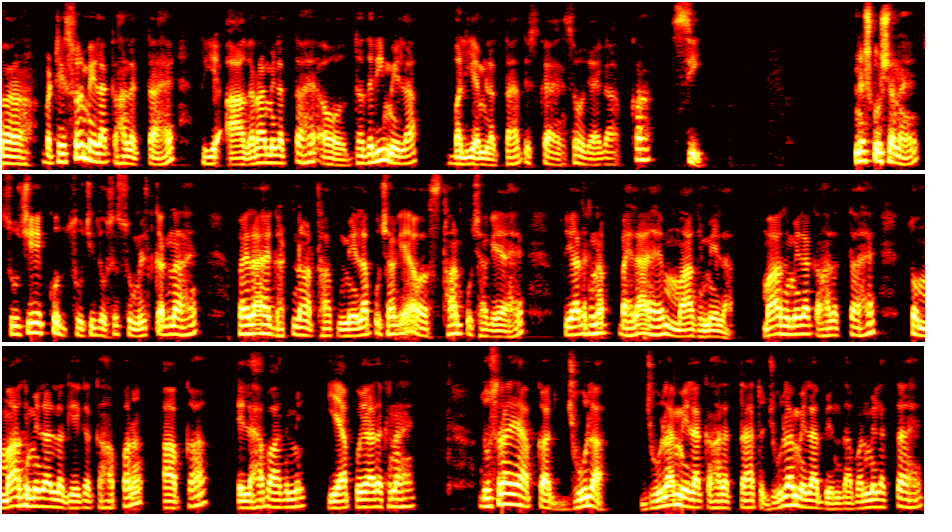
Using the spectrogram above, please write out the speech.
बटेश्वर मेला कहाँ लगता है? तो ये आगरा में लगता है और ददरी मेला बलिया में लगता है। तो इसका आंसर हो जाएगा आपका सी नेक्स्ट क्वेश्चन है। सूची एक को सूची दो से सुमिलित करना है। पहला है घटना अर्थात मेला पूछा गया और स्थान पूछा गया है। तो याद रखना, पहला है माघ मेला। माघ मेला कहाँ लगता है? तो माघ मेला लगेगा कहाँ पर? आपका इलाहाबाद में। ये आपको याद रखना है। दूसरा है आपका झूला। झूला मेला कहाँ लगता है? तो झूला मेला वृंदावन में लगता है।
